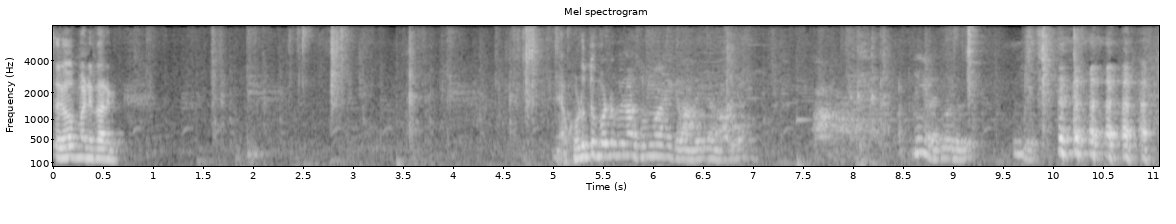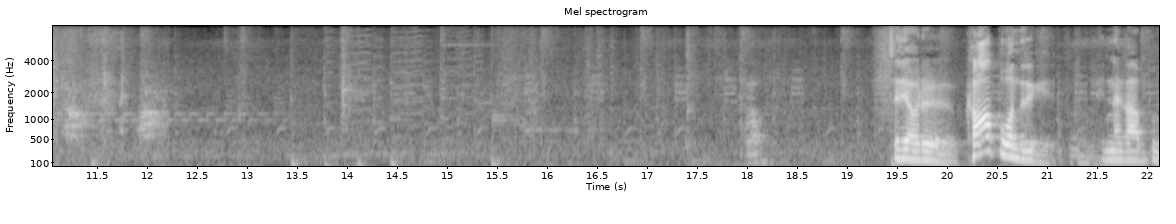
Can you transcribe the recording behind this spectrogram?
சரி ஓப்பன் பண்ணி பாருங்க. கொடுத்து போட்டு போய் சும்மா நிற்கலாம் சரி ஒரு காப்பு வந்திருக்கு. என்ன காப்பு?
